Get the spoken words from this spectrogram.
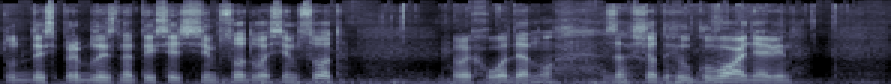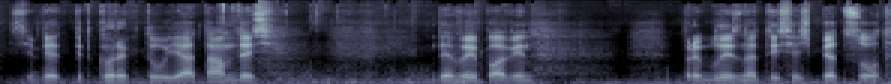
тут десь приблизно 1700-800 виходить. Ну, за счет гілкування він себе підкоректує, а там десь, де випав він приблизно 1500.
